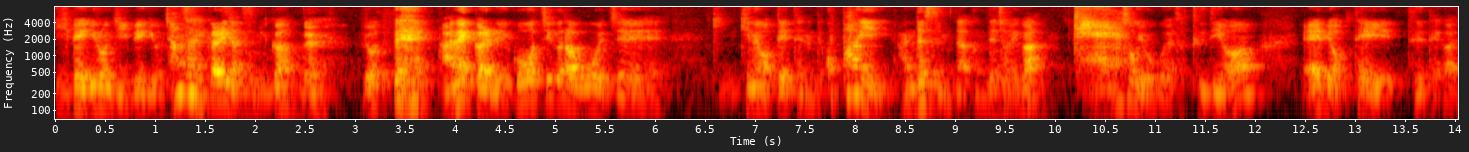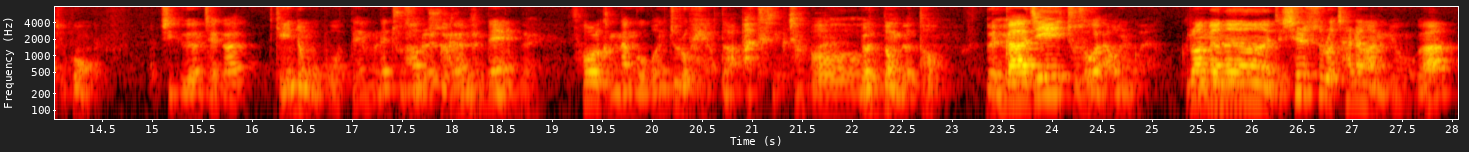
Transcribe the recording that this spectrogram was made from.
201호인지 202호인지 항상 헷갈리지 않습니까? 네. 요때 안 헷갈리고 찍으라고 이제 기, 기능 업데이트 했는데 쿠팡이 안 됐습니다. 근데 저희가 계속 요구해서 드디어 앱이 업데이트 돼가지고 지금 제가 개인정보 보호 때문에 주소를 아, 가렸는데 네. 서울 강남구 원주로에 어떤 아파트 있죠. 어, 몇동몇 네. 호까지 주소가 나오는 거예요. 그러면은 이제 실수로 촬영하는 경우가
